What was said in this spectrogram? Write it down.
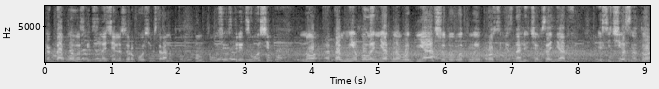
когда было сказать, изначально 48 стран, потом получилось 38, 8, но там не было ни одного дня, чтобы вот мы просто не знали, чем заняться. Если честно, то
